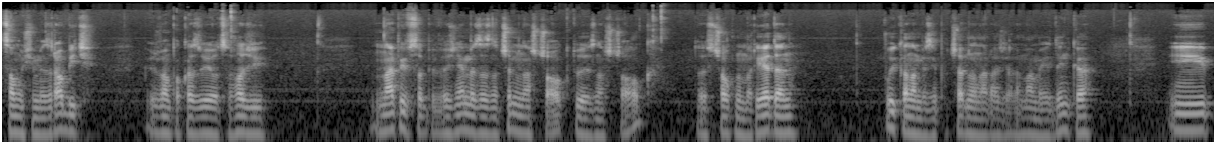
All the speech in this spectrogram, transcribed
co musimy zrobić? Już Wam pokazuję o co chodzi. Najpierw sobie weźmiemy, zaznaczymy nasz czołg, tu jest nasz czołg, to jest czołg numer jeden. Dwójka nam jest niepotrzebna na razie, ale mamy jedynkę. I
